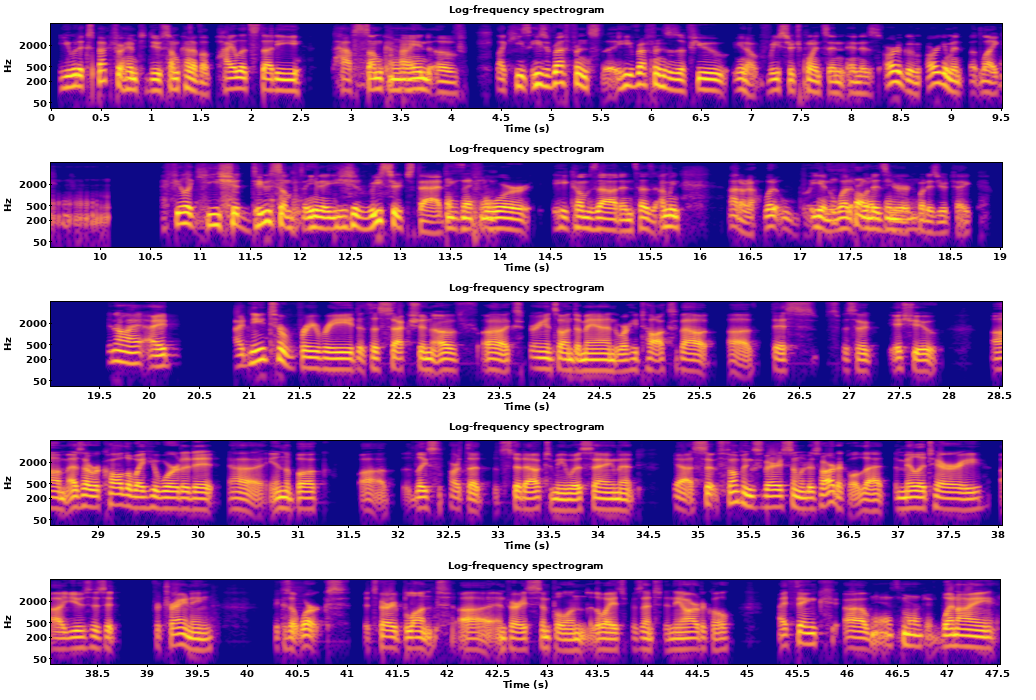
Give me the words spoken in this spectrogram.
you would expect for him to do some kind of a pilot study, have some Mm. kind of like he's he's referenced he references a few, you know, research points in, in his argument argument, but like Um, I feel like he should do something. You know, he should research that Exactly. before he comes out and says. I mean, I don't know. What Ian? It's a What strong what is your what is your take? You know, I I I'd need to reread the section of uh, Experience on Demand where he talks about uh, this specific issue. Um, as I recall, the way he worded it uh, in the book, uh, at least the part that stood out to me was saying that yeah, so, something's very similar to this article that the military uh, uses it for training because it works. It's very blunt uh, and very simple in the way it's presented in the article. I think uh, yeah, it's more difficult. when I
